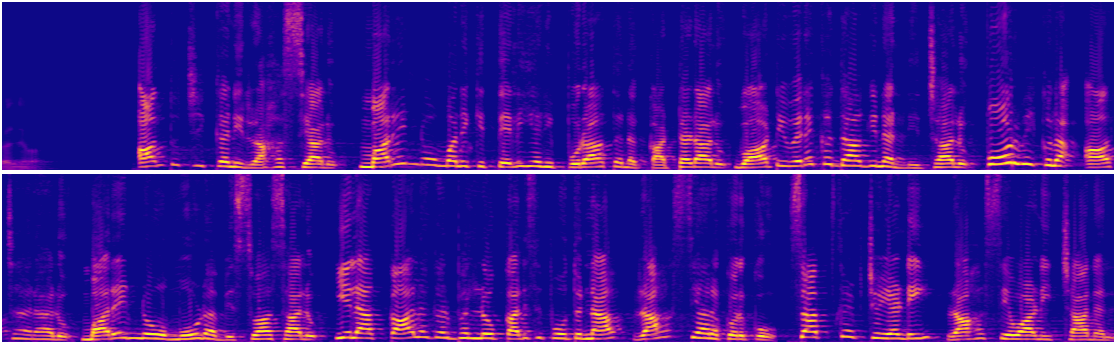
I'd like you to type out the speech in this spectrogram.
ధన్యవాదాలు. అంతు చిక్కని రహస్యాలు మరెన్నో మనకి తెలియని పురాతన కట్టడాలు వాటి వెనక దాగిన నిజాలు పూర్వీకుల ఆచారాలు మరెన్నో మూఢ విశ్వాసాలు ఇలా కాలగర్భంలో కలిసిపోతున్న రహస్యాల కొరకు సబ్స్క్రైబ్ చేయండి రహస్యవాణి ఛానల్.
